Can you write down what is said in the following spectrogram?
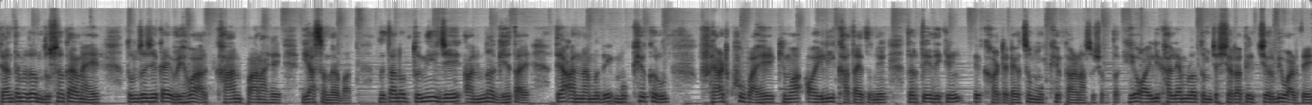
त्यानंतर मित्रांनो दुसरं कारण आहे तुमचं जे काही व्यवहार खानपान आहे या संदर्भात. मित्रांनो तुम्ही जे अन्न घेताय त्या अन्नामध्ये मुख्य करून फॅट खूप आहे किंवा ऑइली खाताय तुम्ही तर ते देखील एक हार्ट अटॅकचं मुख्य कारण असू शकतं. हे ऑइली खाल्ल्यामुळं तुमच्या शरीरातील चरबी वाढते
